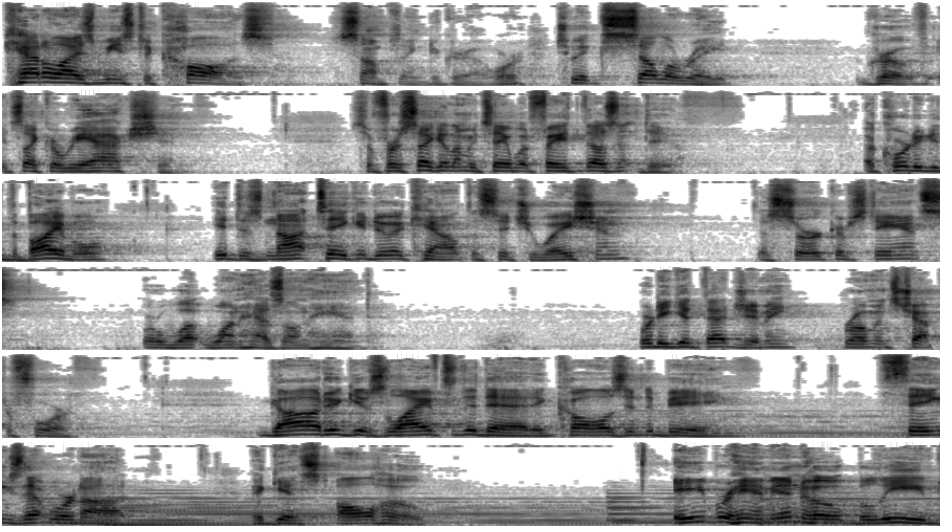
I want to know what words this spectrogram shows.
Catalyze means to cause something to grow or to accelerate growth. It's like a reaction. So, for a second, let me tell you what faith doesn't do. According to the Bible, it does not take into account the situation, the circumstance, or what one has on hand. Where do you get that, Jimmy? Romans chapter 4. God, who gives life to the dead and calls into being things that were not, against all hope. Abraham, in hope, believed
